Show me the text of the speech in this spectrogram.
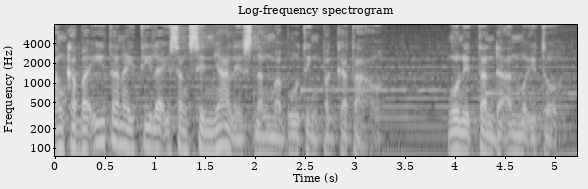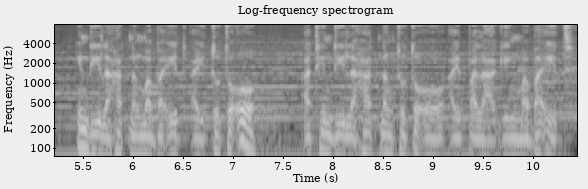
ang kabaitan ay tila isang sinyalis ng mabuting pagkatao. Ngunit tandaan mo ito, hindi lahat ng mabait ay totoo at hindi lahat ng totoo ay palaging mabait.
